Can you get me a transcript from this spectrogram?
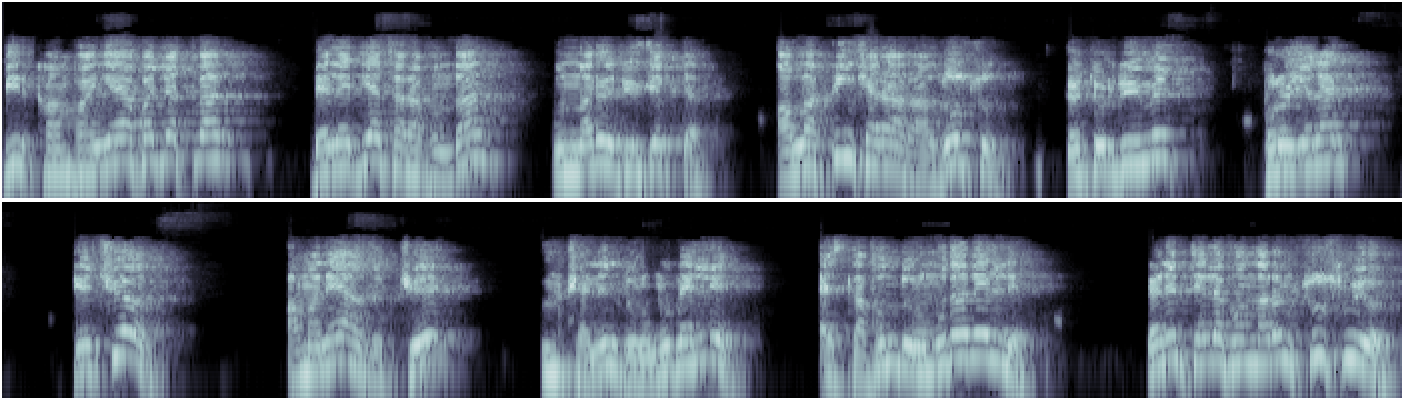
bir kampanya yapacaklar. Belediye tarafından bunları ödeyecekler. Allah bin kere razı olsun. Götürdüğümüz projeler geçiyor. Ama ne yazık ki ülkenin durumu belli. Esnafın durumu da belli. Benim telefonlarım susmuyor.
